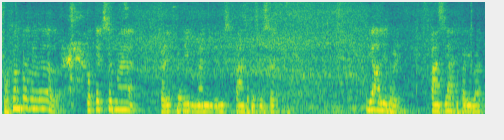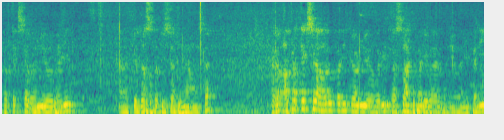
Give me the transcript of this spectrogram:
भूकम्पबाट प्रत्यक्षमा करिब करिब मानिलिनुहोस् पाँच प्रतिशत या अलि बढी पाँच लाख परिवार प्रत्यक्ष भन्ने हो भने त्यो दस प्रतिशत हुन आउँछ। र अप्रत्यक्ष अरू पनि जोड्ने हो भने दस लाख परिवार भन्यो भने पनि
